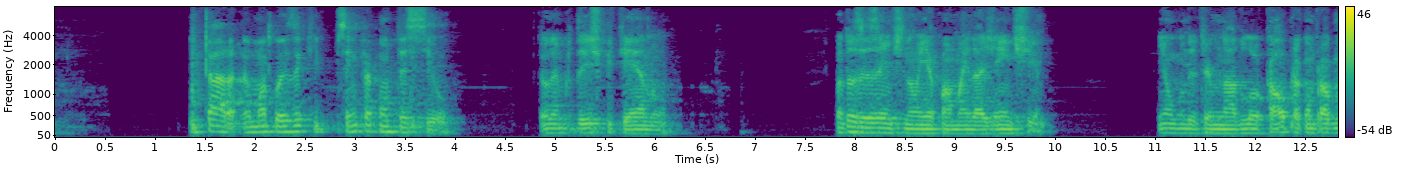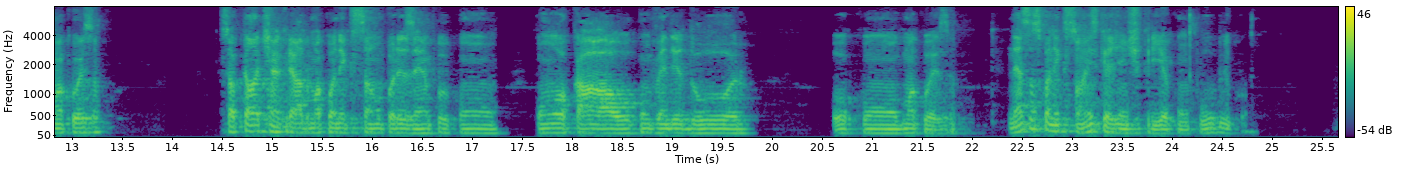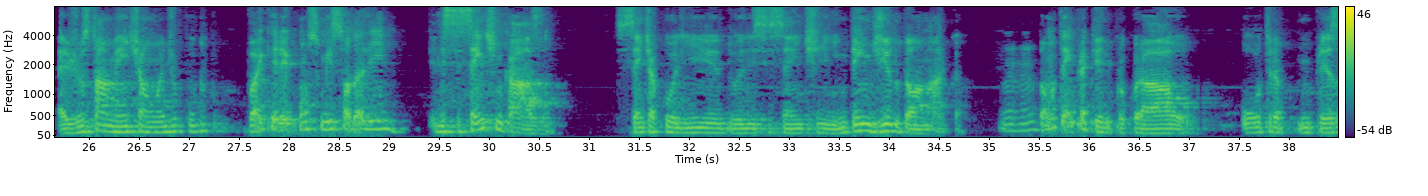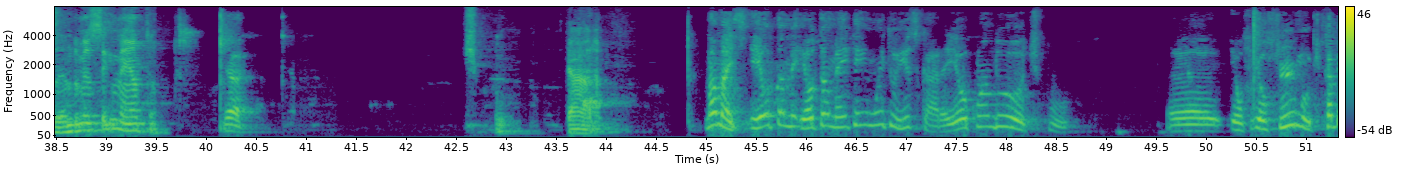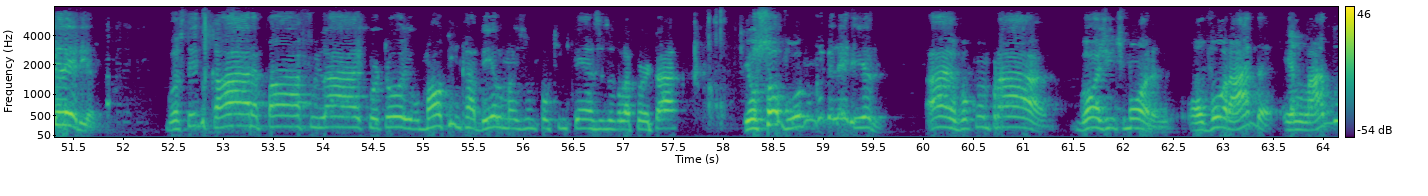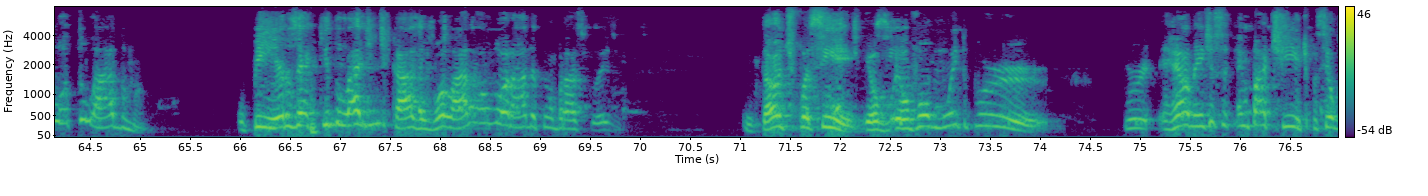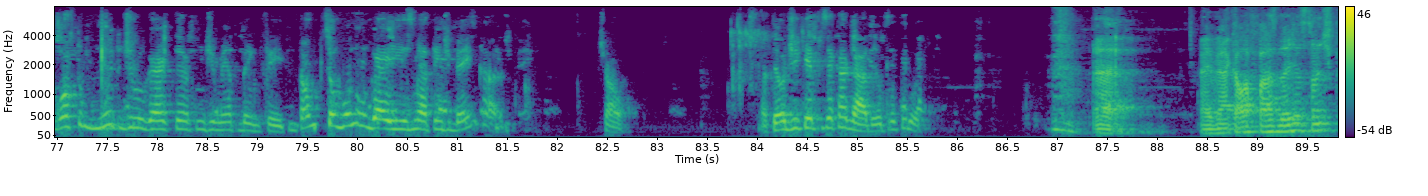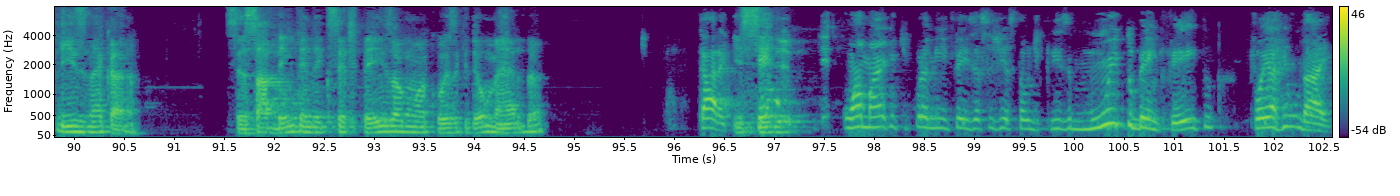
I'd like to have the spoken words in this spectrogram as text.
E, cara, é uma coisa que sempre aconteceu. Eu lembro desde pequeno. Quantas vezes a gente não ia com a mãe da gente em algum determinado local para comprar alguma coisa? Só porque ela tinha criado uma conexão, por exemplo, com, com um local, com um vendedor ou com alguma coisa. Nessas conexões que a gente cria com o público, é justamente aonde o público vai querer consumir só dali. Ele se sente em casa, se sente acolhido, ele se sente entendido pela marca. Uhum. Então não tem para que ele procurar outra empresa dentro do mesmo segmento. É. Tipo, cara. Não, mas eu também, eu também tenho muito isso, cara. Eu quando, tipo, é, eu, eu firmo de cabeleireiro. Gostei do cara, pá, fui lá e cortou. Eu mal tenho cabelo, mas um pouquinho tem, às vezes eu vou lá cortar. Eu só vou num cabeleireiro. Ah, eu vou comprar, igual a gente mora. Alvorada é lá do outro lado, mano. O Pinheiros é aqui do lado de casa. Eu vou lá na Alvorada comprar as coisas. Então, tipo assim, eu, eu vou muito por, por realmente essa empatia. Tipo assim, eu gosto muito de lugar que tem atendimento bem feito. Então, se eu vou num lugar e eles me atendem bem, cara, tchau. Até o dia que ele fizer cagada, eu procuro. É. Aí vem aquela fase da gestão de crise, né, cara? Você saber entender que você fez alguma coisa que deu merda. Cara, e se... uma marca que para mim fez essa gestão de crise muito bem feito foi a Hyundai.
